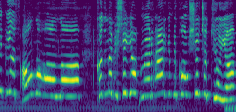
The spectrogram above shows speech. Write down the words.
sıkıyorsun. Allah Allah. Kadına bir şey yapmıyorum. Komşuya çatıyor ya.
